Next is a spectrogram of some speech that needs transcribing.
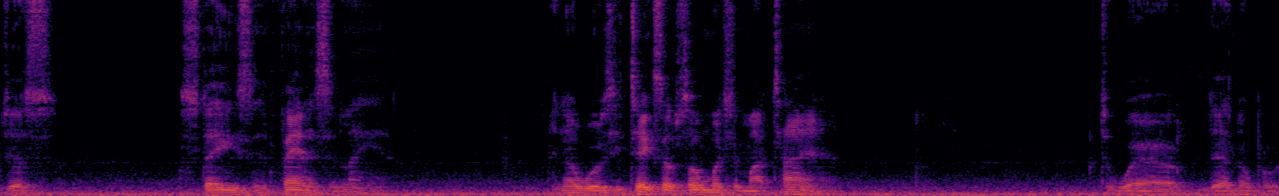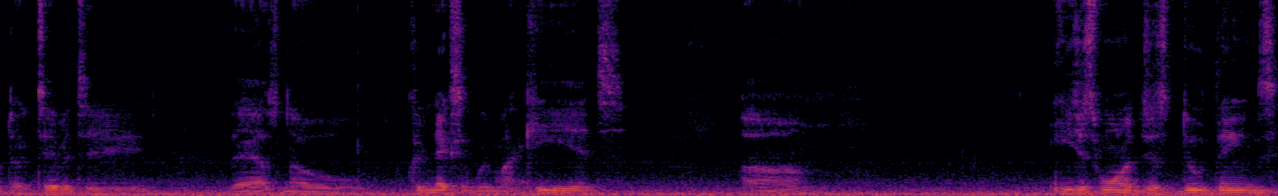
Just stays in fantasy land. In other words, he takes up so much of my time to where there's no productivity, there's no connection with my kids. Um, he just want to just do things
